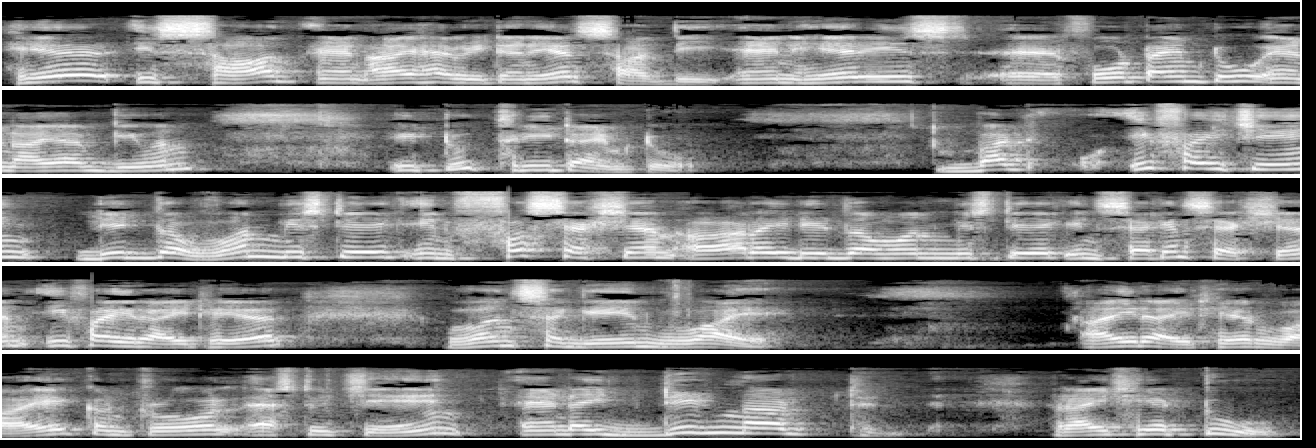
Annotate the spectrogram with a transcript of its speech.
here is Sad and I have written here Sadi and here is uh, 4 time 2 and I have given it to 3 time 2 but if I change did the one mistake in first section or I did the one mistake in second section? If I write here once again y. I write here y control s to change and I did not write here 2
